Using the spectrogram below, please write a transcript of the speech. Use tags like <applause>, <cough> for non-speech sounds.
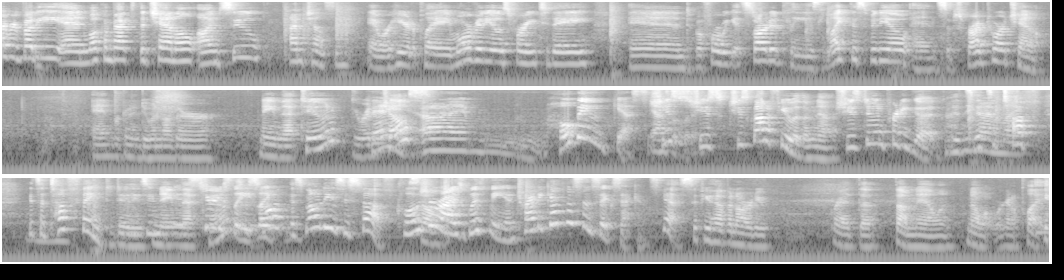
Hi everybody and welcome back to the channel. I'm Sue I'm Chelsea. and we're here to play more videos for you today. And before we get started, please like this video and subscribe to our channel. And we're going to do another Name That Tune. You ready, Okay, Chelsea? I'm hoping yes. she's absolutely. she's she's got a few of them now. She's doing pretty good. I It's it's a like- uh, tough it's a tough thing to do these mm-hmm. Name That Seriously, Tunes. It's like- not, it's not easy stuff. Close So- your eyes with me and try to get this in six seconds. Yes, if you haven't already read the thumbnail and know what we're going to play.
